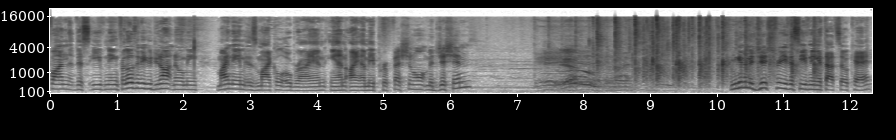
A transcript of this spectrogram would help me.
fun this evening. For those of you who do not know me, my name is Michael O'Brien, and I am a professional magician. I'm going to magish for you this evening if that's okay.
